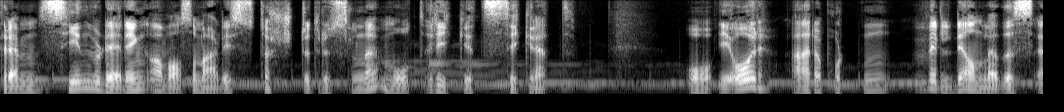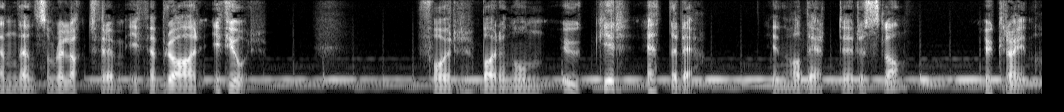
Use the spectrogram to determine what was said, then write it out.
frem sin vurdering av hva som er de største truslene mot rikets sikkerhet. Og i år er rapporten veldig annerledes enn den som ble lagt frem i februar i fjor. For bare noen uker etter det invaderte Russland Ukraina.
